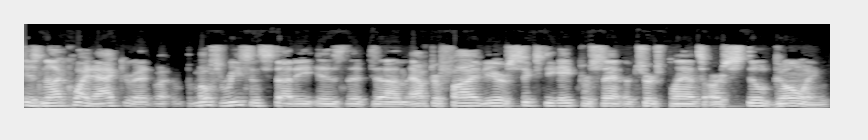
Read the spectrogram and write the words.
is not quite accurate. The most recent study is that um, after five years, 68% of church plants are still going.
